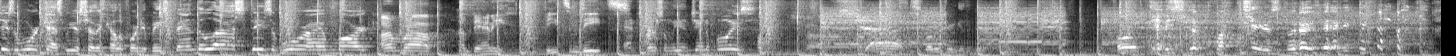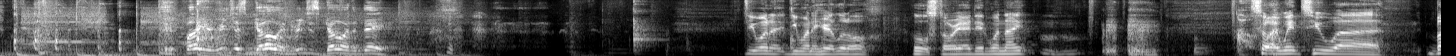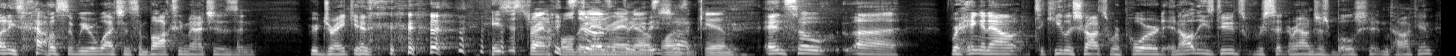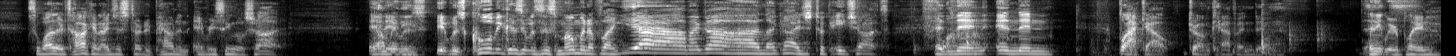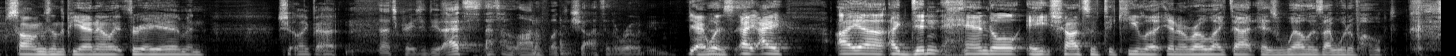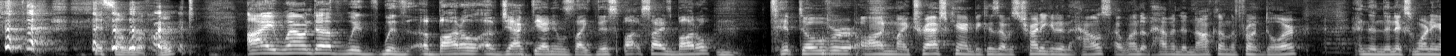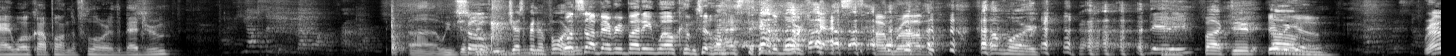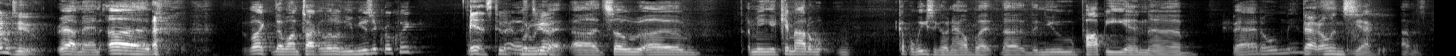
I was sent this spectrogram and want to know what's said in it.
Days of Warcast. We are Southern California-based band, The Last Days of War. I am Marc. I'm Robb. I'm Danny. Beats and beats. And first on the agenda, boys. Shots. What are we drinking today? Fuck, Danny said fuck cheers. Fuck it, we just going. We're just going today. Do you want to? Do you want to hear a little little story I did one night? so I went to uh, Buddy's house and we were watching some boxing matches and we were drinking. He's just trying to hold it in right now a as long as he can. and so uh, we're hanging out. Tequila shots were poured, and all these dudes were sitting around just bullshitting, and talking. So while they're talking, I just started pounding every single shot. And it was it was cool because it was this moment of like, yeah, my God, like I just took eight shots, and then and then blackout drunk happened, and I think we were playing songs on the piano at 3 a.m. and shit like that. That's crazy, dude. That's that's a lot of fucking shots in a row, dude. Yeah, it was. I I I, uh, I didn't handle eight shots of tequila in a row like that as well as I would have hoped. so I would have hoped. I wound up with with a bottle of Jack Daniels, like this bo- size bottle, tipped over on my trash can because I was trying to get in the house. I wound up having to knock on the front door, and then the next morning I woke up on the floor of the bedroom. Uh, we've just So, been, we've just been informed. What's up, everybody? Welcome to the last days of Warcast. I'm Robb. I'm Marc. Danny. Fuck, dude. Here we go. Um, Round two. Yeah, man. Uh, like, I want to talk a little new music real quick. Yeah, let's do it. Let's what do we do got? that. Uh, so, uh, I mean, it came out a, a couple weeks ago now, but uh, the new Poppy and uh, Bad Omens. Bad Omens. Yeah, I was.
